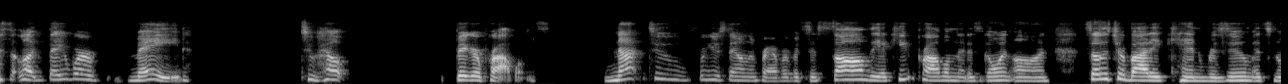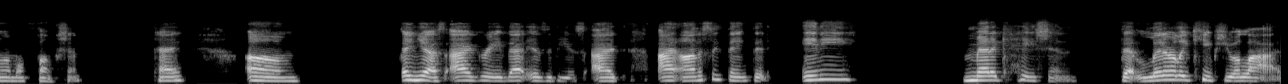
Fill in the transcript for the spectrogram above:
like they were made to help bigger problems, not to for you to stay on them forever, but to solve the acute problem that is going on so that your body can resume its normal function. Okay. Um, and yes, I agree that is abuse. I I honestly think that any medication that literally keeps you alive,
